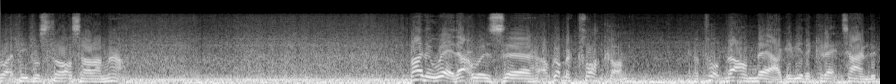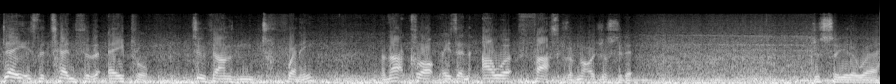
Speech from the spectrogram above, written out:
What people's thoughts are on that. By the way, that was, uh, I've got my clock on. If I put that on there, I'll give you the correct time. The date is the 10th of April 2020. And that clock is an hour fast because I've not adjusted it. Just so you're aware.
